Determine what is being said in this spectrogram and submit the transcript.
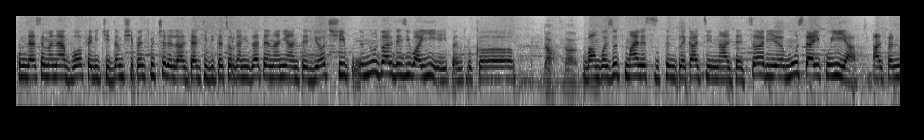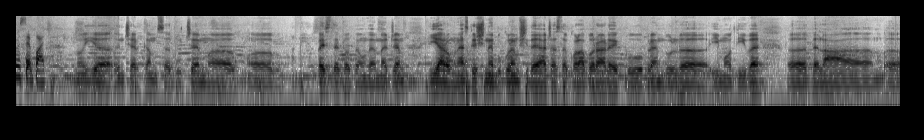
cum de asemenea vă felicităm și pentru celelalte activități organizate în anii anteriori și nu doar de ziua ei, pentru că Da, da, v-am văzut, mai ales când plecați în alte țări, mustai cu IA, altfel nu se poate. Noi uh, încercăm să ducem uh, uh, peste tot pe unde mergem IA românească și ne bucurăm și de această colaborare cu brandul uh, Imotive uh, de la uh,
